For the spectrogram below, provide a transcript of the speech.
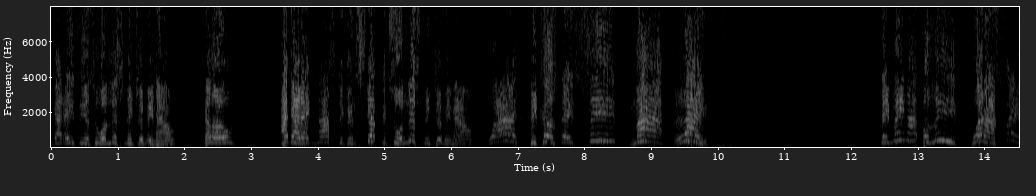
I got atheists who are listening to me now. Hello? I got agnostic and skeptics who are listening to me now. Why? Because they see my life. They may not believe what I say,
